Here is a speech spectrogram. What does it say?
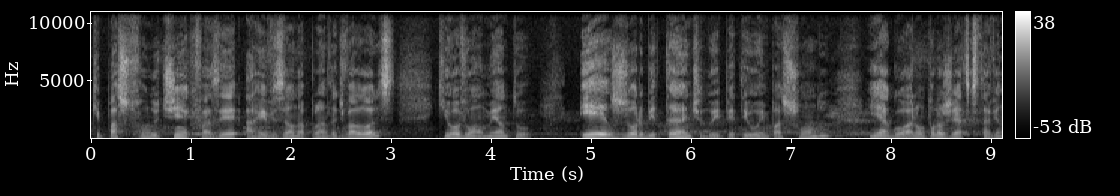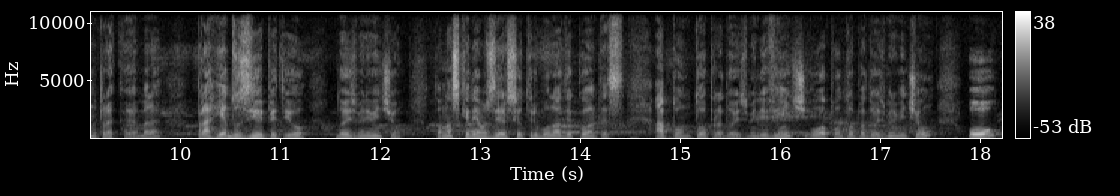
que Passo Fundo tinha que fazer a revisão da planta de valores, que houve um aumento exorbitante do IPTU em Passo Fundo e agora um projeto que está vindo para a Câmara para reduzir o IPTU 2021. Então nós queremos ver se o Tribunal de Contas apontou para 2020 ou apontou para 2021 ou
